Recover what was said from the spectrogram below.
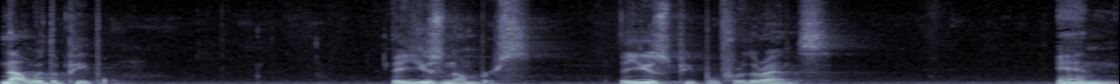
not with the people. They use numbers, they use people for their ends. And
